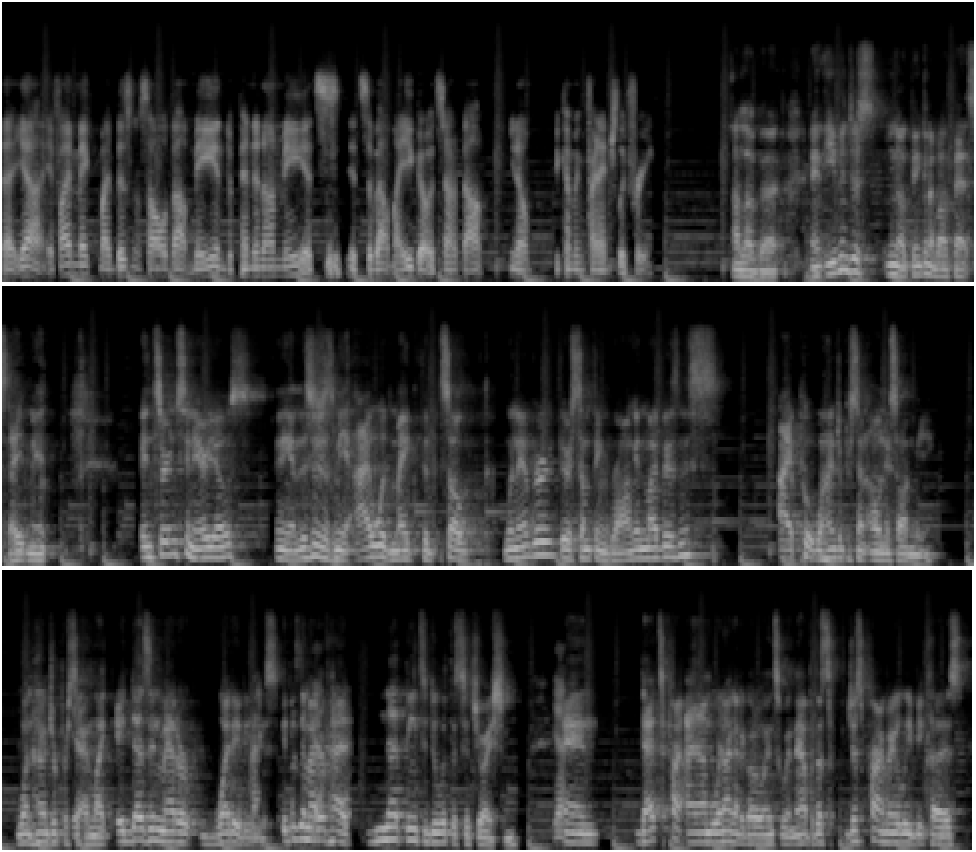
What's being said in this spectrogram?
that, yeah, if I make my business all about me and dependent on me, it's, it's about my ego. It's not about, you know, becoming financially free. I love that. And even just, you know, thinking about that statement, in certain scenarios, and again, this is just me, I would make the so whenever there's something wrong in my business, I put 100% onus on me. 100%. Like it doesn't matter what it is. It doesn't matter if it had nothing to do with the situation. Yeah. And that's, and we're not going to go into it now, but that's just primarily because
